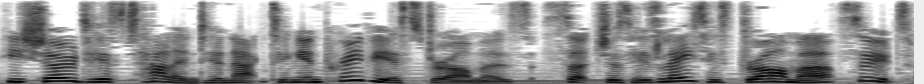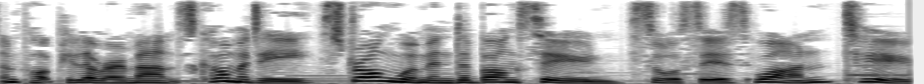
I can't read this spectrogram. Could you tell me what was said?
He showed his talent in acting in previous dramas, such as his latest drama, Suits, and popular romance comedy, Strong Woman Do Bong Soon. Sources 1, 2.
